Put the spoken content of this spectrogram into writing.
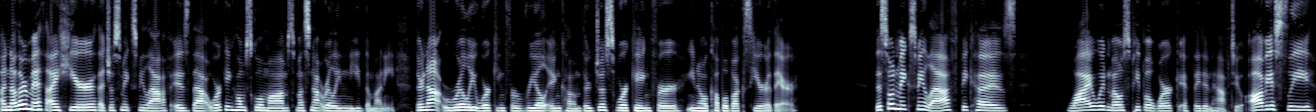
Another myth I hear that just makes me laugh is that working homeschool moms must not really need the money. They're not really working for real income. They're just working for, you know, a couple bucks here or there. This one makes me laugh because why would most people work if they didn't have to? Obviously,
